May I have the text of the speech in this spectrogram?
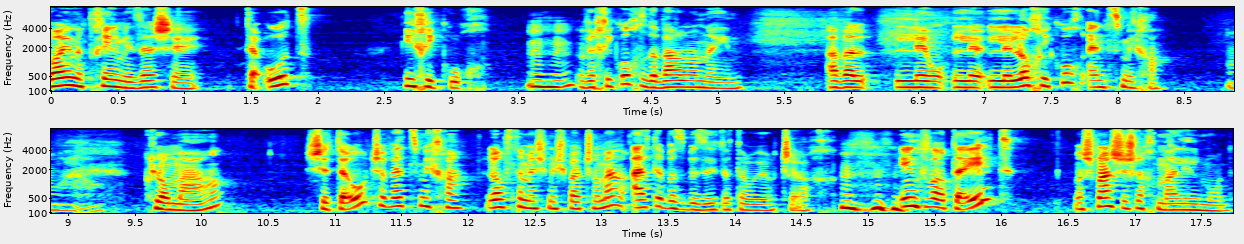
בואי נתחיל מזה שטעות היא חיכוך. וחיכוך זה דבר לא נעים. אבל ל- ל- ללא חיכוך אין צמיחה. וואו. כלומר, שטעות שווה צמיחה. לא סתם יש משפט שאומר, אל תבזבזי את הטעויות שלך. אם כבר טעית, משמע שיש לך מה ללמוד.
